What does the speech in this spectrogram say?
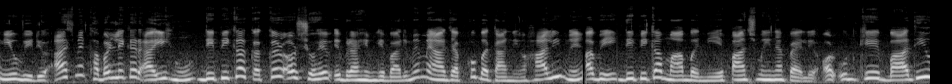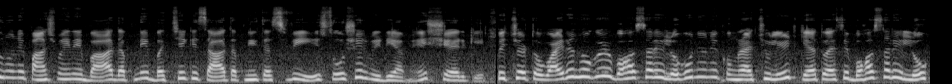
new video आज मैं खबर लेकर आई हूँ दीपिका कक्कर और शोहेब इब्राहिम के बारे में। मैं आज आपको बतानी हूँ। हाल ही में अभी दीपिका माँ बनी है पाँच महीना पहले और उनके बाद ही उन्होंने पाँच महीने बाद अपने बच्चे के साथ अपनी तस्वीर सोशल मीडिया में शेयर की। पिक्चर तो वायरल हो गई और बहुत सारे लोगों ने उन्हें कंग्रेचुलेट किया। तो ऐसे बहुत सारे लोग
